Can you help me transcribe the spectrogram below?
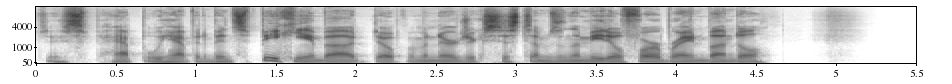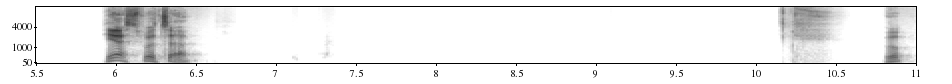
just happen we happen to have been speaking about dopaminergic systems in the medial forebrain bundle. Yes, what's up? Whoop.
